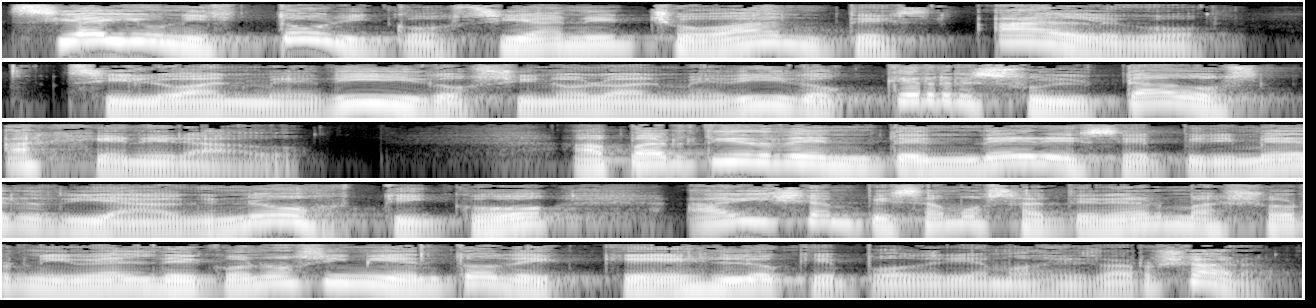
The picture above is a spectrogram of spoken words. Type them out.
si hay un histórico, si han hecho antes algo, si lo han medido, si no lo han medido, qué resultados ha generado. A partir de entender ese primer diagnóstico, ahí ya empezamos a tener mayor nivel de conocimiento de qué es lo que podríamos desarrollar.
